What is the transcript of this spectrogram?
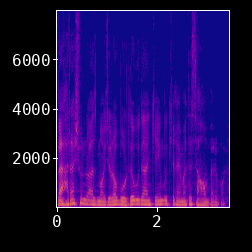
بهرهشون رو از ماجرا برده بودن که این بود که قیمت سهام بره بالا.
